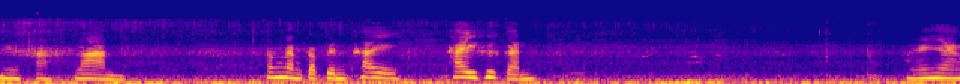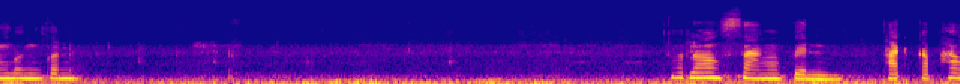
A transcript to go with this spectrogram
นี่ค่ะร้านทั้งนั้นก็เป็นไทยไทยคือกันเนื้อยางบิงก่อนทดลองสั่งเป็นผัดกะเพรา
